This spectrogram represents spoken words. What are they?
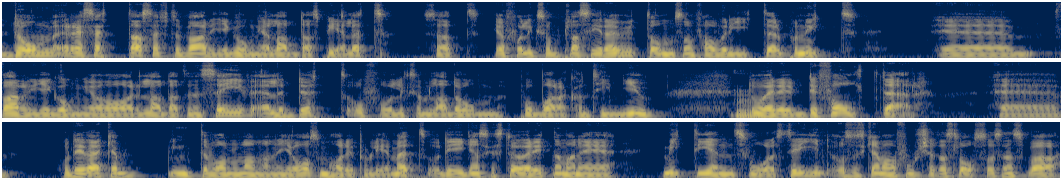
De resettas efter varje gång jag laddar spelet. Så att jag får liksom placera ut dem som favoriter på nytt eh, varje gång jag har laddat en save eller dött och får liksom ladda om på bara continue. Då är det default där. Eh, och det verkar inte vara någon annan än jag som har det problemet. Och det är ganska störigt när man är mitt i en svår strid och så ska man fortsätta slåss och sen så bara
